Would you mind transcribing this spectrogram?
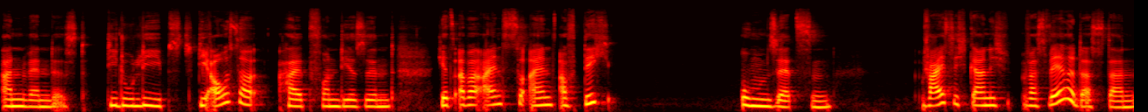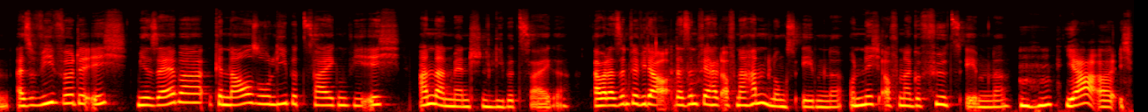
anwendest, die du liebst, die außerhalb von dir sind, jetzt aber eins zu eins auf dich umsetzen, weiß ich gar nicht, was wäre das dann? Also wie würde ich mir selber genauso Liebe zeigen, wie ich anderen Menschen Liebe zeige? Aber da sind wir wieder, da sind wir halt auf einer Handlungsebene und nicht auf einer Gefühlsebene. Mhm. Ja, äh, ich,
